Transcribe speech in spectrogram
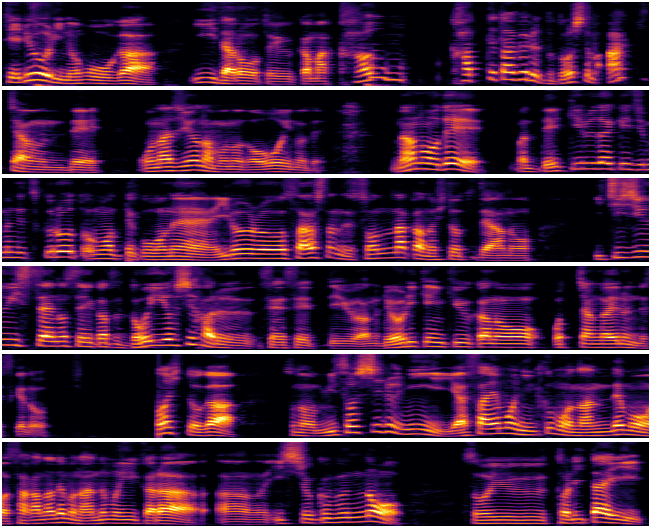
手料理の方がいいだろうというか、まあ、買う、買って食べるとどうしても飽きちゃうんで、同じようなものが多いので。なので、まあ、できるだけ自分で作ろうと思ってこうね、いろいろ探したんでその中の一つであの、一汁一菜の生活、土井義治先生っていうあの料理研究家のおっちゃんがいるんですけど、その人が、その味噌汁に野菜も肉も何でも魚でも何でもいいから、あの、一食分のそういう取りたい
